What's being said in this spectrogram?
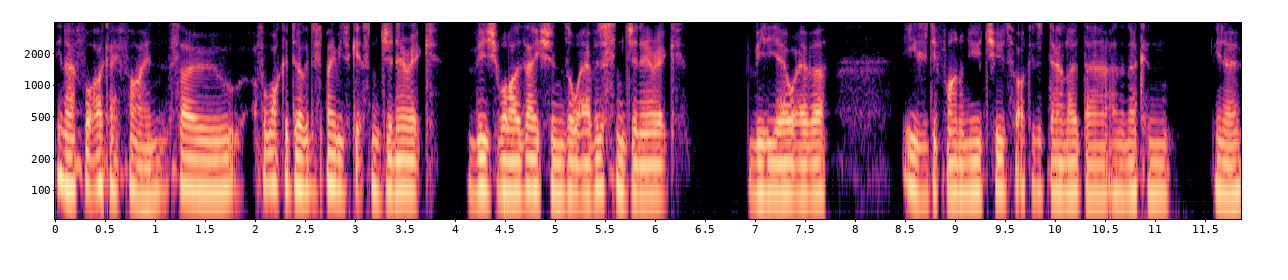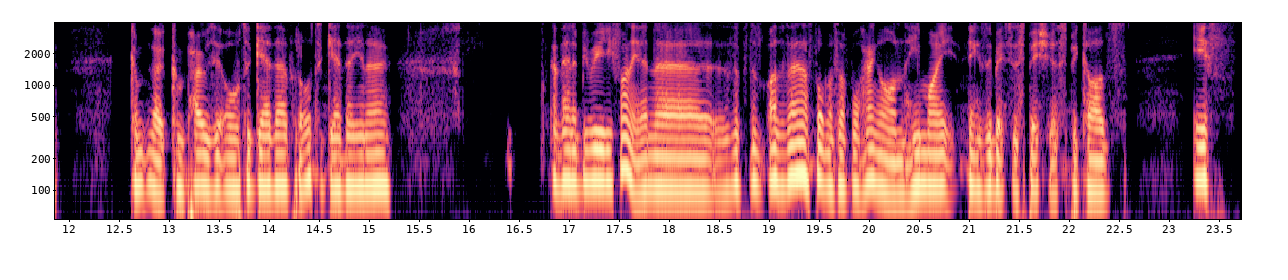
you know, I thought, okay, fine. So I thought what I could do, I could just maybe just get some generic visualizations or whatever, just some generic video, whatever, easy to find on YouTube. So I could just download that and then I can, you know, com- compose it all together, put it all together, you know. And then it'd be really funny. Then, uh, the, the, then I thought myself, well, hang on, he might think it's a bit suspicious because if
